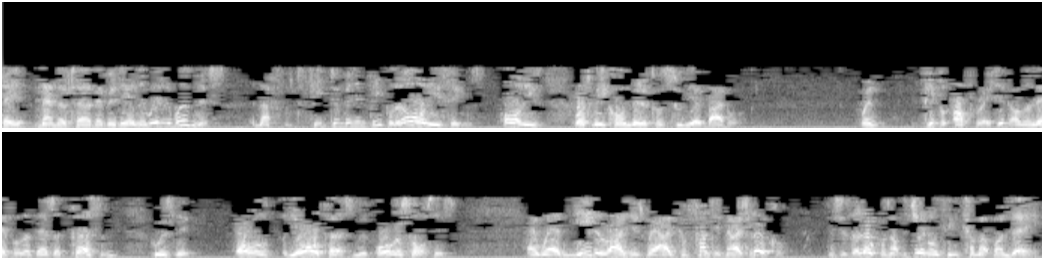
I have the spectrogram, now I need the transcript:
say, man will turn every day in the wilderness. Enough to feed two million people, and all these things. All these, what we call miracles through the Bible. When people operate it on a level that there's a person who is the all, the all person with all resources, and where need arises, where I'm confronted, now it's local. This is the local, not the general thing come up one day.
